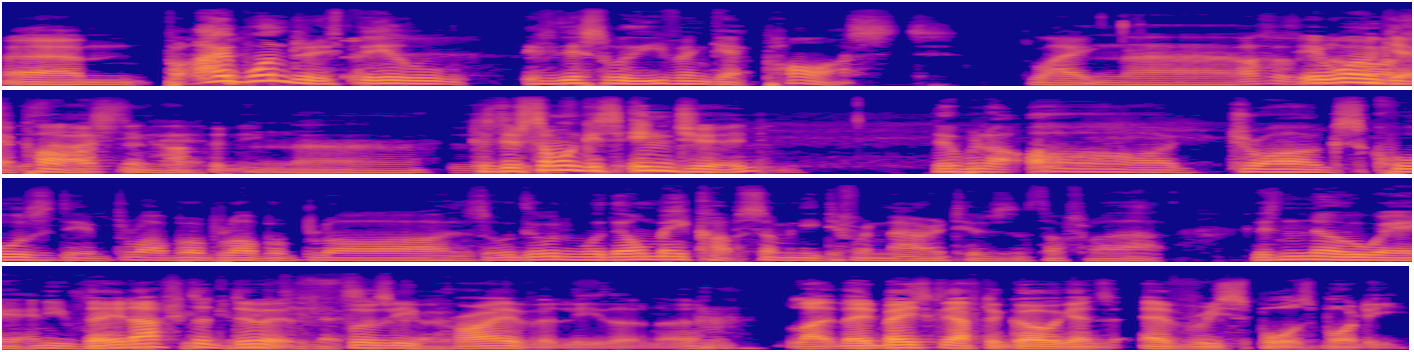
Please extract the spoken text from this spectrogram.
Um, but I wonder if they'll if this will even get passed. Like, Nah, That's what I was It won't get is passed, actually innit? happening? nah. Is it 'Cause if someone gets injured, they'll be like, "Oh, drugs caused it," blah blah blah blah blah. So they'll, they'll make up so many different narratives and stuff like that. There's no way any. They'd have to do it committee lets this fully privately, though. No, like they'd basically have to go against every sports body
